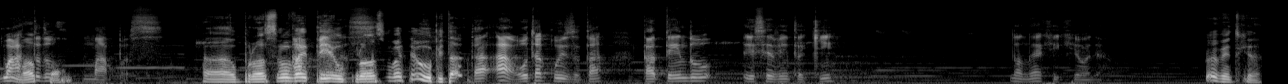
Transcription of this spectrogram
quatro mapa. mapas. Ah, o próximo vai ter. O Apenas. próximo vai ter up, tá? Tá? Ah, outra coisa, tá? Tá tendo esse evento aqui. Não, não é aqui que olha. Qual evento que é?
